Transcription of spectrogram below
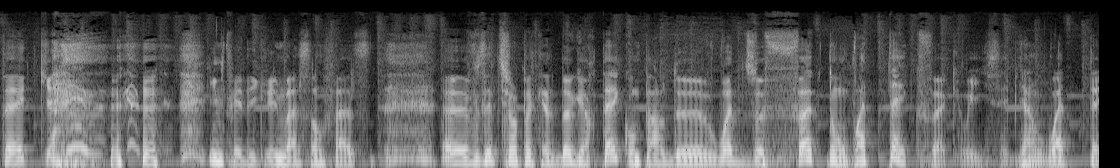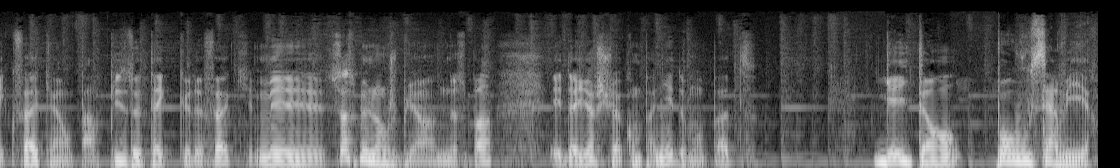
Tech. il me fait des grimaces en face. Euh, vous êtes sur le podcast Burger Tech, on parle de what the fuck, non, what tech fuck. Oui, c'est bien what tech fuck, hein, on parle plus de tech que de fuck, mais ça se mélange bien, n'est-ce pas? Et d'ailleurs, je suis accompagné de mon pote Gaëtan pour vous servir.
